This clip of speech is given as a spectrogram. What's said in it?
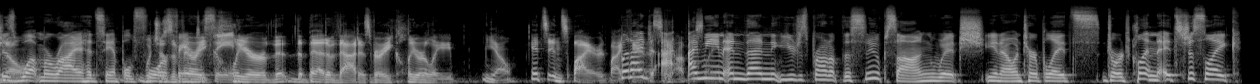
original, is what Mariah had sampled for which is a very clear. The, the bed of that is very clearly, you know, it's inspired by But Fantasy. I, I mean, and then you just brought up the Snoop song, which, you know, interpolates George Clinton. It's just like,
